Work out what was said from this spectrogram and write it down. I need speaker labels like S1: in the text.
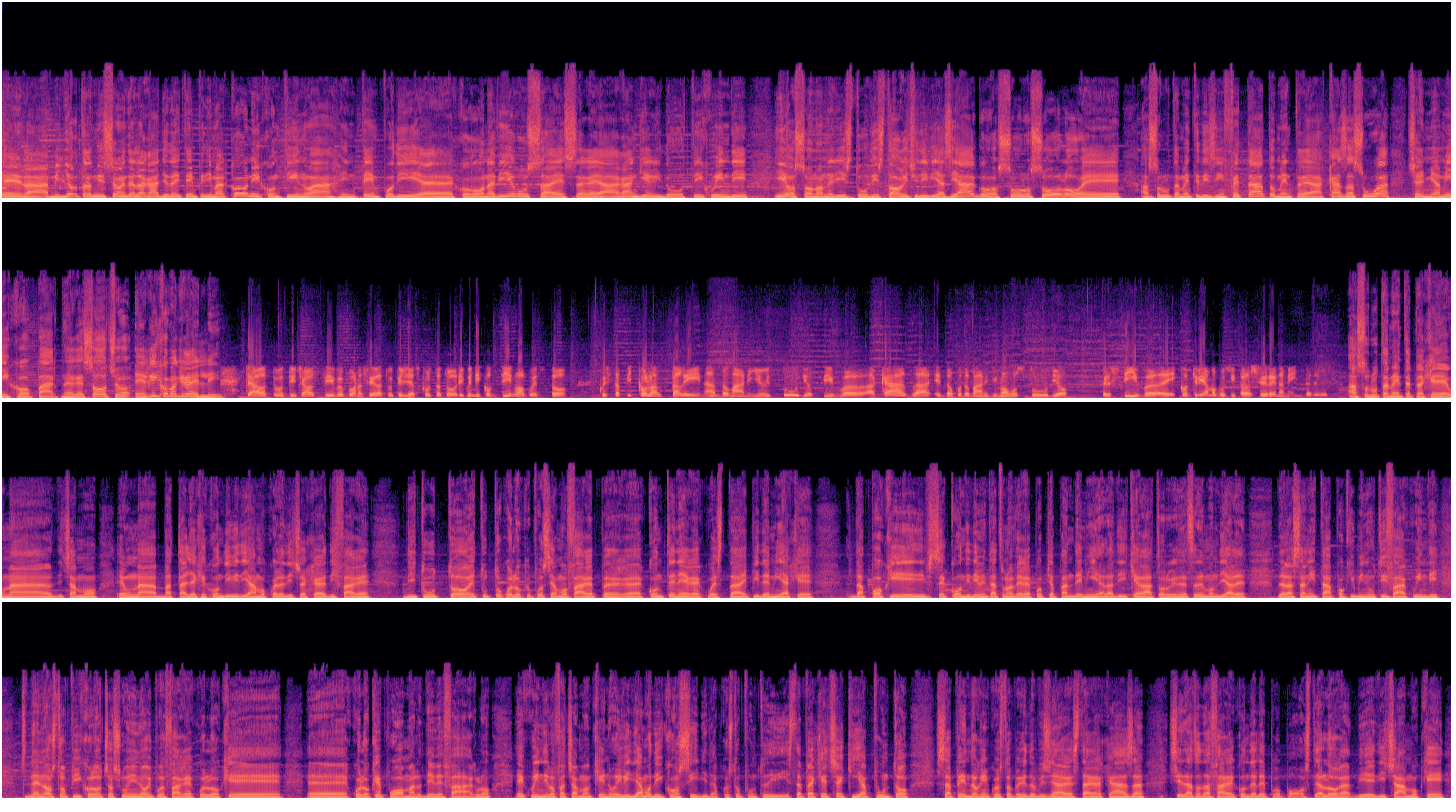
S1: E la miglior trasmissione della radio dai tempi di Marconi continua in tempo di eh, coronavirus a essere a ranghi ridotti. Quindi io sono negli studi storici di Via Asiago, solo solo e assolutamente disinfettato, mentre a casa sua c'è il mio amico, partner e socio Enrico Magrelli.
S2: Ciao a tutti, ciao Steve, buonasera a tutti gli ascoltatori. Quindi continua questo questa piccola altalena, domani io in studio, Steve a casa e dopodomani di nuovo studio per Steve e continuiamo così, però serenamente devo dire.
S1: Assolutamente perché è una, diciamo, è una battaglia che condividiamo, quella di cercare di fare di tutto e tutto quello che possiamo fare per contenere questa epidemia che da pochi secondi è diventata una vera e propria pandemia, l'ha dichiarato l'Organizzazione Mondiale della Sanità pochi minuti fa, quindi nel nostro piccolo ciascuno di noi può fare quello che, eh, quello che può, ma deve farlo e quindi lo facciamo anche noi. Vi diamo dei consigli da questo punto di vista, perché c'è chi appunto, sapendo che in questo periodo bisogna restare a casa, si è dato da fare con delle proposte. Allora, vi diciamo che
